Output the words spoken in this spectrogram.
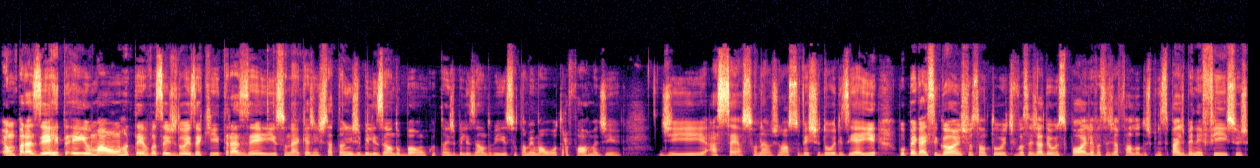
é um prazer e uma honra ter vocês dois aqui e trazer isso, né? Que a gente está tangibilizando o banco, tangibilizando isso, também uma outra forma de, de acesso né, aos nossos investidores. E aí, vou pegar esse gancho, Santucci, você já deu um spoiler, você já falou dos principais benefícios.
